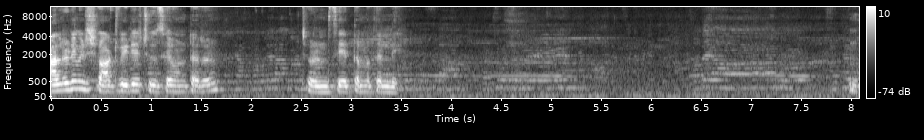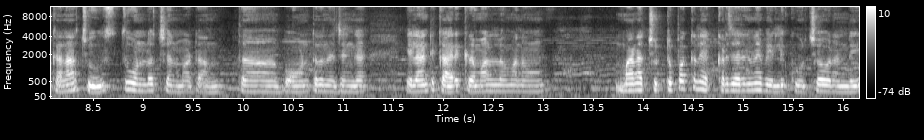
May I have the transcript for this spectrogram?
ఆల్రెడీ మీరు షార్ట్ వీడియో చూసే ఉంటారు. చూడండి సీతమ్మ తల్లి. ఇంకా అలా చూస్తూ ఉండొచ్చు అనమాట అంత బాగుంటుంది నిజంగా. ఇలాంటి కార్యక్రమాల్లో మనం మన చుట్టుపక్కల ఎక్కడ జరిగినా వెళ్ళి కూర్చోవాలండి.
